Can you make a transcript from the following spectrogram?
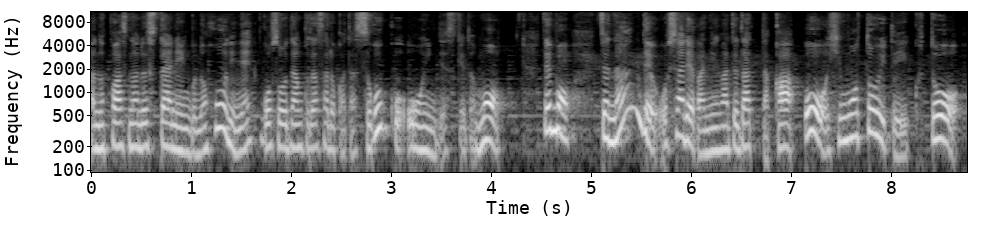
あの、パーソナルスタイリングの方にね、ご相談くださる方すごく多いんですけども、でも、じゃあなんでおしゃれが苦手だったかを紐解いていくと、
